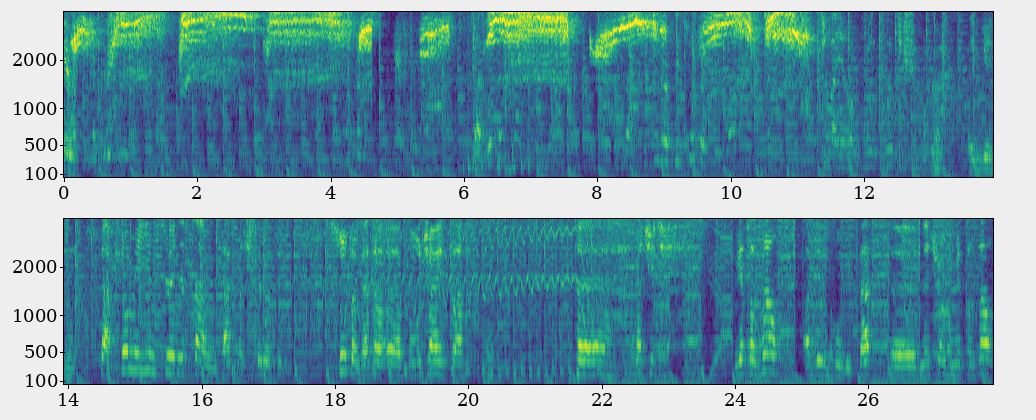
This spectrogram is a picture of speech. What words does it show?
Еще девочка красивая. Так, вот так. Так, 14 суток, да? Давай я його ви- випущу поки. Хай бігає. Так, що ми їм сьогодні ставимо? Так, на 14 суток это э, получается э, значит Вітозал один кубик, так? Е, Для чого вітозал?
